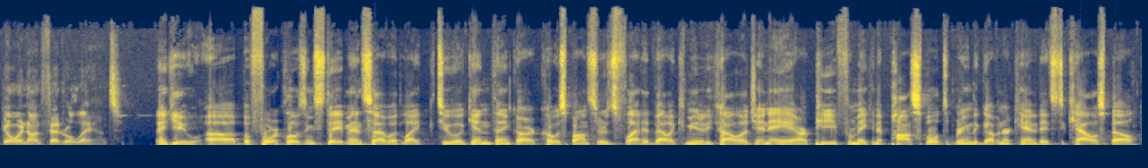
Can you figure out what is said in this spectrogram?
going on federal lands. Thank you. Uh, Before closing statements, I would like to again thank our co-sponsors, Flathead Valley Community College and AARP, for making it possible to bring the governor candidates to Kalispell.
